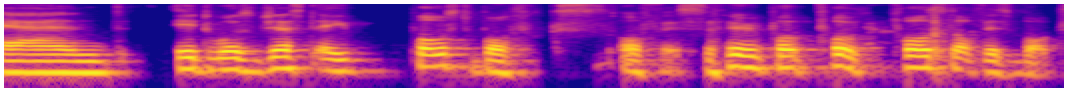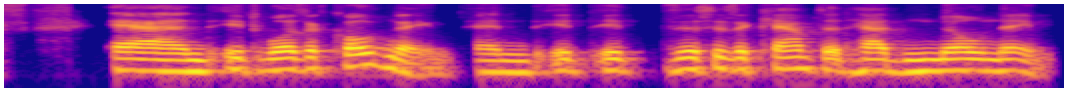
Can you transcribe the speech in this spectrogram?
and it was just a post box office, post office box. And it was a code name. And it it this is a camp that had no name.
